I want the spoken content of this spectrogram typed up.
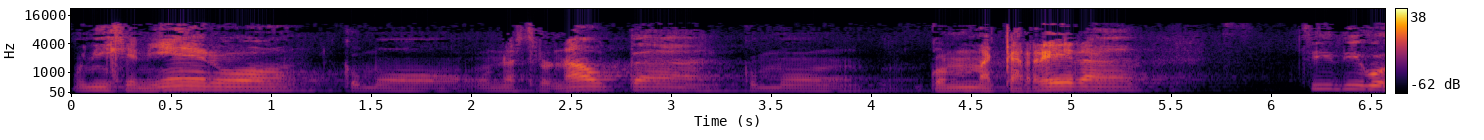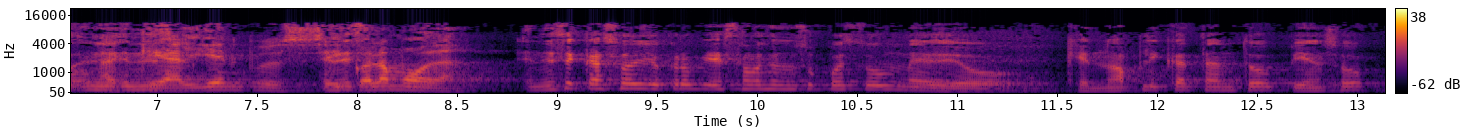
un ingeniero, como un astronauta, como con una carrera, Sí, digo, en, a en que alguien pues se dedicó a la moda. En ese caso yo creo que ya estamos en un supuesto medio que no aplica tanto, pienso,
